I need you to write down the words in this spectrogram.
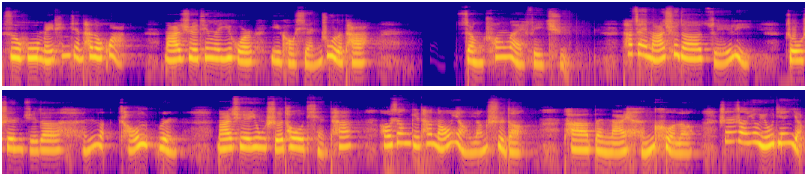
似乎没听见他的话。麻雀听了一会儿，一口衔住了它，向窗外飞去。它在麻雀的嘴里，周身觉得很冷潮润。麻雀用舌头舔它，好像给它挠痒痒似的。它本来很渴了，身上又有点痒，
